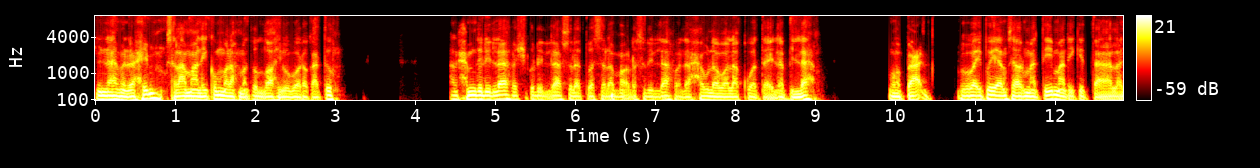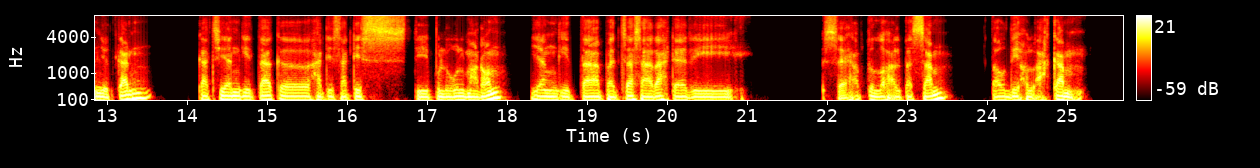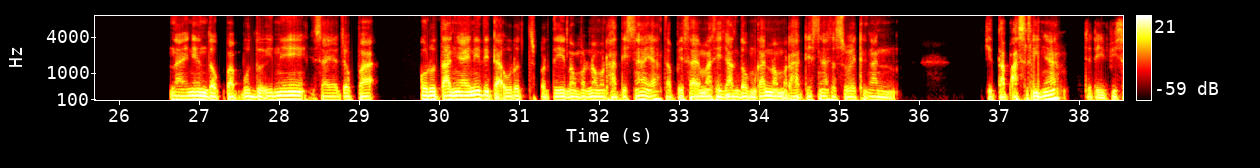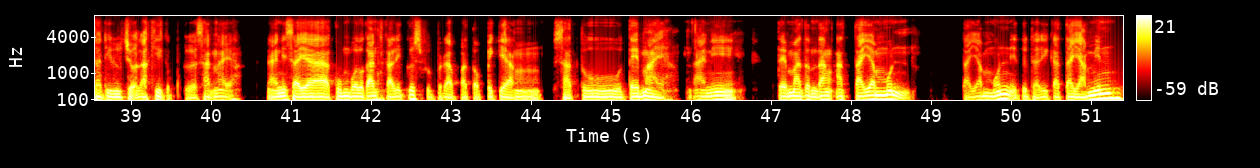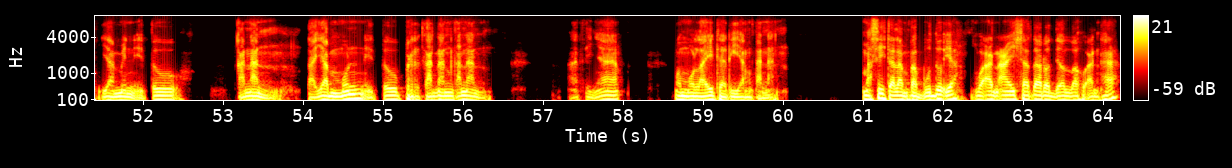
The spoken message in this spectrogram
Bismillahirrahmanirrahim. Assalamualaikum warahmatullahi wabarakatuh. Alhamdulillah wa syukurillah salatu wassalamu ala rasulillah wa la hawla wa la quwata illa billah. Wa ba'd. Bapak Ibu yang saya hormati, mari kita lanjutkan kajian kita ke hadis-hadis di Bulughul Maram yang kita baca sarah dari Syekh Abdullah Al-Bassam, Taudihul Ahkam. Nah ini untuk bab wudhu ini saya coba urutannya ini tidak urut seperti nomor-nomor hadisnya ya, tapi saya masih cantumkan nomor hadisnya sesuai dengan kitab aslinya, jadi bisa dirujuk lagi ke, ke sana ya. Nah ini saya kumpulkan sekaligus beberapa topik yang satu tema ya. Nah ini tema tentang at-tayammun. Tayammun itu dari kata yamin, yamin itu kanan. Tayammun itu berkanan-kanan. Artinya memulai dari yang kanan. Masih dalam bab wudhu ya. Wa an Aisyah radhiyallahu anha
